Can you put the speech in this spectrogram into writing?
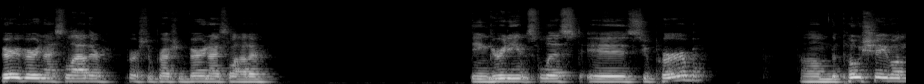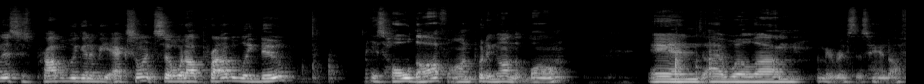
Very, very nice lather. First impression, very nice lather. The ingredients list is superb. Um, the post shave on this is probably going to be excellent. So what I'll probably do is hold off on putting on the balm. And I will, um, let me rinse this hand off.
